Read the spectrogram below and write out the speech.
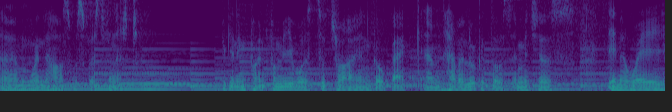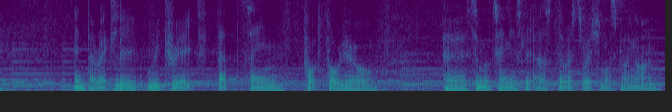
um, when the house was first finished. The beginning point for me was to try and go back and have a look at those images in a way indirectly recreate that same portfolio uh, simultaneously as the restoration was going on.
